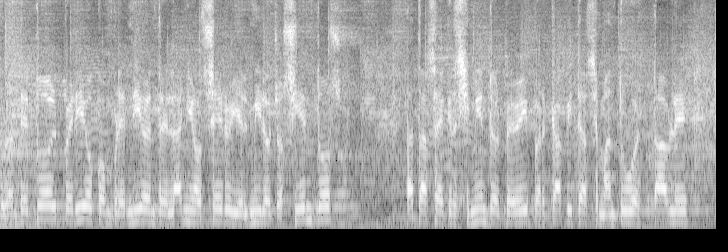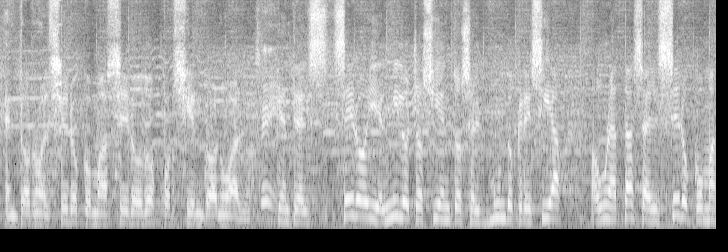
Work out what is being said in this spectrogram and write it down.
Durante todo el periodo comprendido entre el año 0 y el 1800, la tasa de crecimiento del PBI per cápita se mantuvo estable en torno al 0,02% anual. Que entre el 0 y el 1800 el mundo crecía a una tasa del 0,02%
